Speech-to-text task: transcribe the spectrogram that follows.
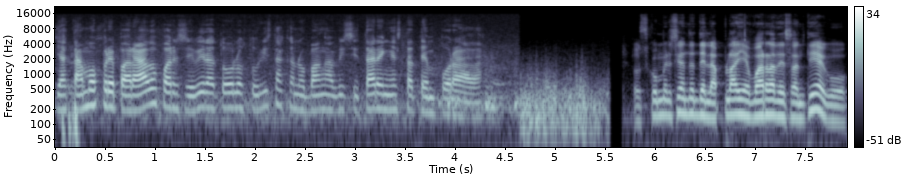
Ya estamos preparados para recibir a todos los turistas que nos van a visitar en esta temporada. Los comerciantes de la playa Barra de Santiago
